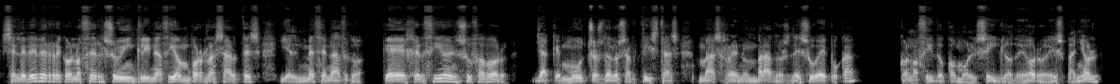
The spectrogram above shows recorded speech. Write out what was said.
se le debe reconocer su inclinación por las artes y el mecenazgo que ejerció en su favor, ya que muchos de los artistas más renombrados de su época, conocido como el siglo de oro español,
